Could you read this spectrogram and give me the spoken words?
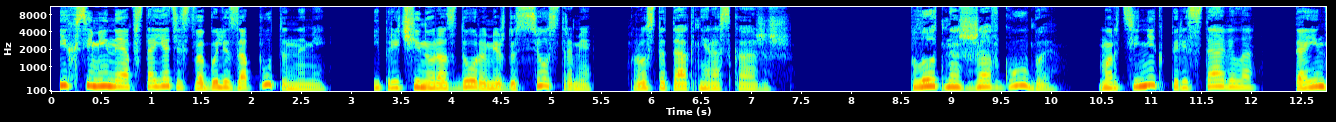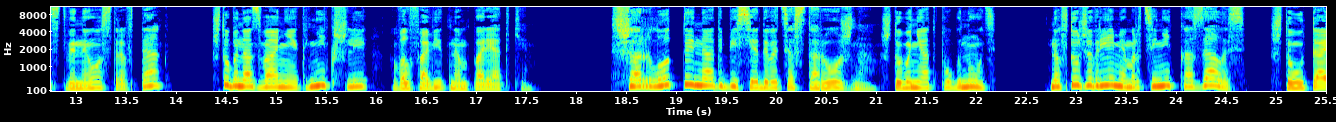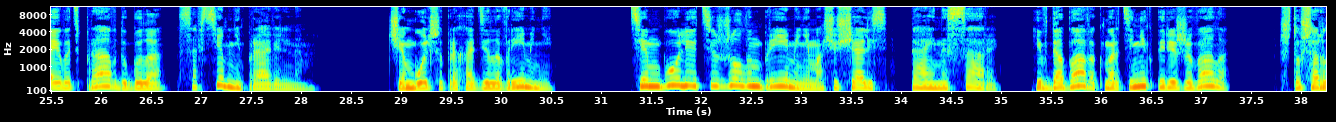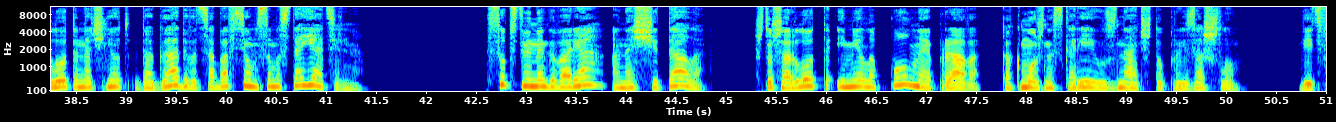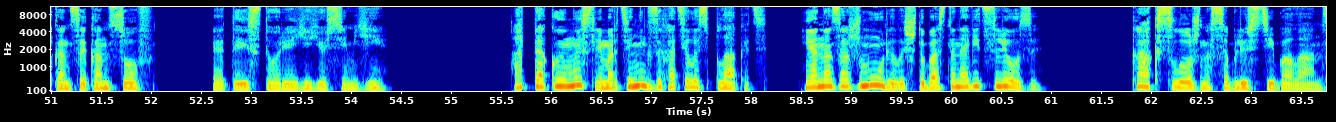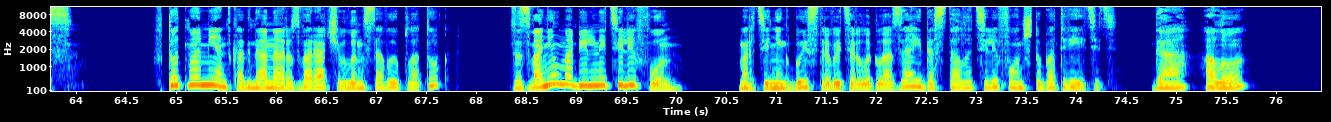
Их семейные обстоятельства были запутанными, и причину раздора между сестрами просто так не расскажешь. Плотно сжав губы, Мартиник переставила «Таинственный остров» так, чтобы названия книг шли в алфавитном порядке. С Шарлоттой надо беседовать осторожно, чтобы не отпугнуть, но в то же время Мартиник казалось, что утаивать правду было совсем неправильным. Чем больше проходило времени, тем более тяжелым бременем ощущались тайны Сары, и вдобавок Мартиник переживала, что Шарлотта начнет догадываться обо всем самостоятельно. Собственно говоря, она считала, что Шарлотта имела полное право как можно скорее узнать, что произошло. Ведь, в конце концов, это история ее семьи. От такой мысли Мартиник захотелось плакать, и она зажмурилась, чтобы остановить слезы. Как сложно соблюсти баланс. В тот момент, когда она разворачивала носовой платок, зазвонил мобильный телефон. Мартиник быстро вытерла глаза и достала телефон, чтобы ответить. «Да, алло?»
